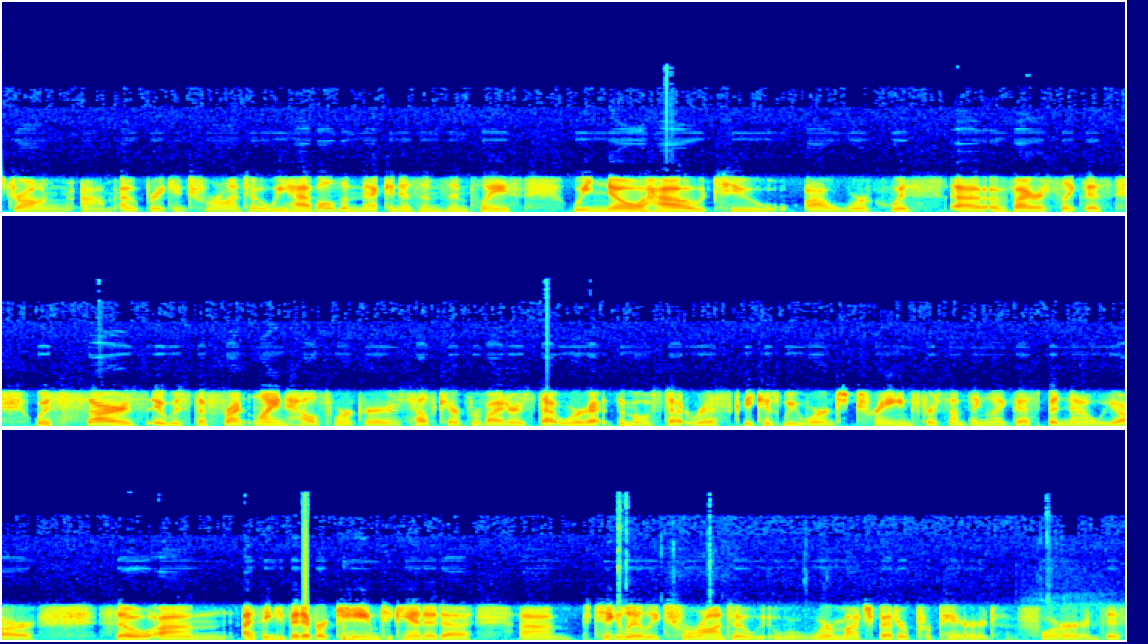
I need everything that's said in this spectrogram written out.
strong um, outbreak in Toronto, we have all the mechanisms in place. We know how to uh, work with uh, a virus like this. With SARS, it was the frontline health workers, healthcare providers that were at the most at risk because we weren't trained for something like this, but now we are. So um, I think if it ever came to Canada, um, particularly Toronto, we're much better prepared for this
